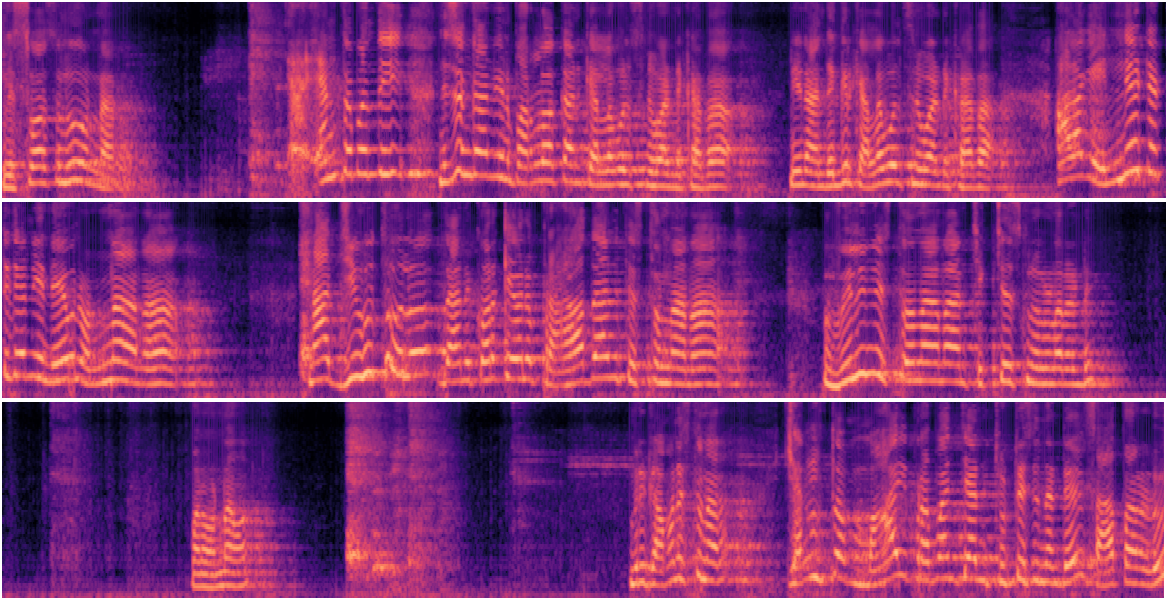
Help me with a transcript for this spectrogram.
విశ్వాసులు ఉన్నారు. ఎంతమంది నిజంగా నేను పరలోకానికి వెళ్ళవలసిన వాడిని కదా? నేను ఆయన దగ్గరికి వెళ్ళవలసిన వాడిని కదా? అలాగే వెళ్ళేటట్టుగా నేను ఏమైనా ఉన్నానా? నా జీవితంలో దాని కొరకు ఏమైనా ప్రాధాన్యత ఇస్తున్నానా? విలువిస్తున్నానా అని చెక్ చేసుకుని ఉన్నారండి? మనం ఉన్నామా? మీరు గమనిస్తున్నారా? ఎంత మాయ ప్రపంచాన్ని చుట్టేసిందంటే సాతానుడు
